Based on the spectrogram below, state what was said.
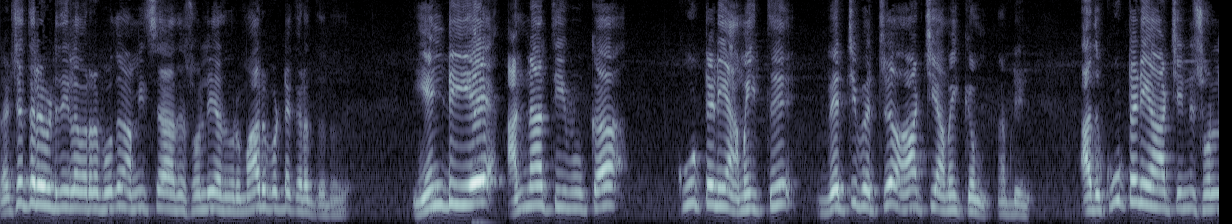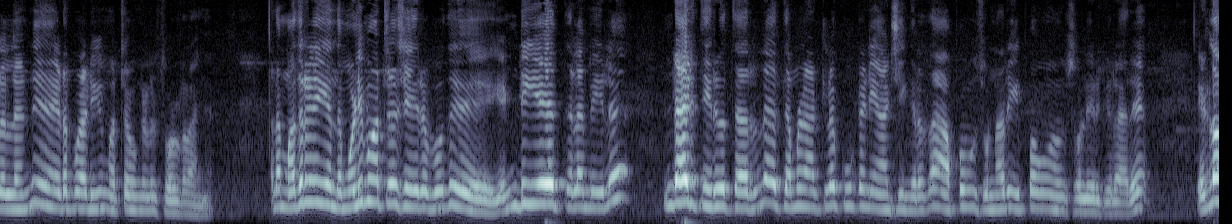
நட்சத்திர விடுதியில் வர்றபோது அமித்ஷா அதை சொல்லி அது ஒரு மாறுபட்ட கருத்து இருந்தது. என்டிஏ அதிமுக கூட்டணி அமைத்து வெற்றி பெற்று ஆட்சி அமைக்கும் அப்படின்னு. அது கூட்டணி ஆட்சின்னு சொல்லலைன்னு எடப்பாடியும் மற்றவங்களும் சொல்கிறாங்க ஆனால் மதுரையில் இந்த மொழி மாற்றம் செய்கிற போது என்டிஏ தலைமையில் ரெண்டாயிரத்தி இருபத்தாறில் தமிழ்நாட்டில் கூட்டணி ஆட்சிங்கிறத அப்பவும் சொன்னார் இப்போவும் சொல்லியிருக்கிறாரு. எல்லா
